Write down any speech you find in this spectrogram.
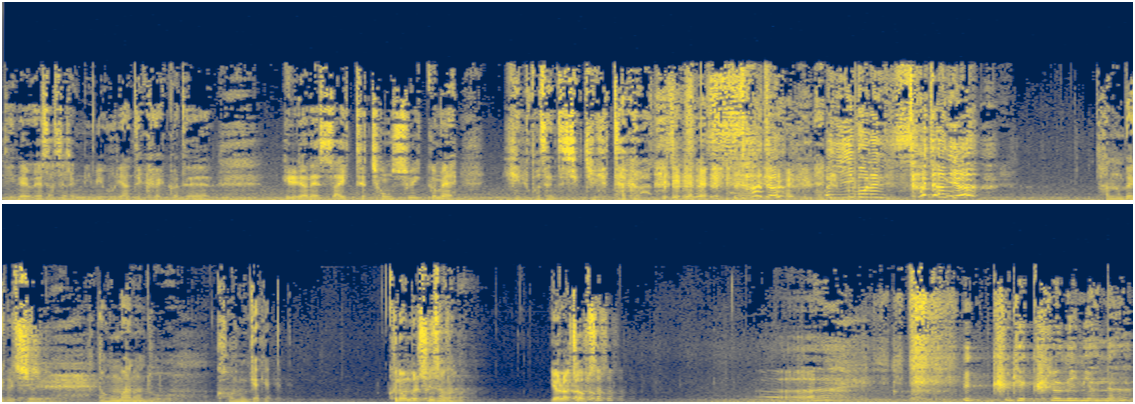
니네 회사 사장님이 우리한테 그랬거든. 1년에 사이트 총 수익금의 1%씩 주겠다고. 사장? 아, 이번엔 사장이야? 단백질 떡만두 검게 그놈들 신상은 연락처 없어? 그게 그런 의미였나?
